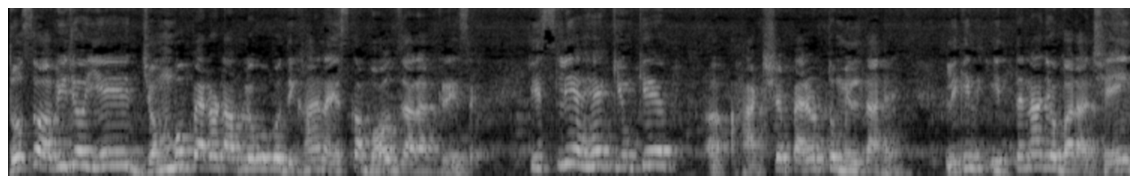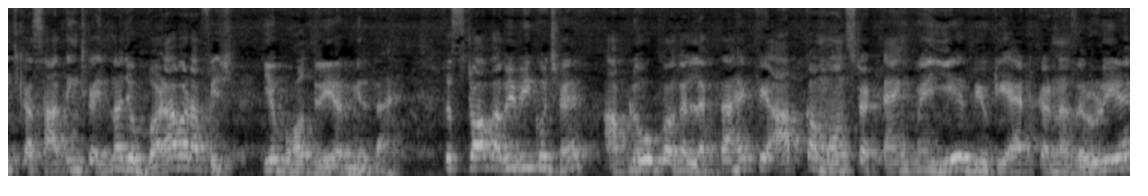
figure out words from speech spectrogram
दोस्तों, अभी जो ये जम्बो पैरोट आप लोगों को दिखाया ना, इसका बहुत ज़्यादा क्रेज है। इसलिए है क्योंकि हार्ट शेप पैरोट तो मिलता है लेकिन इतना जो बड़ा छः इंच का, सात इंच का, इतना जो बड़ा बड़ा फ़िश ये बहुत रेयर मिलता है। तो स्टॉक अभी भी कुछ है। आप लोगों को अगर लगता है कि आपका मॉन्स्टर टैंक में ये ब्यूटी ऐड करना ज़रूरी है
